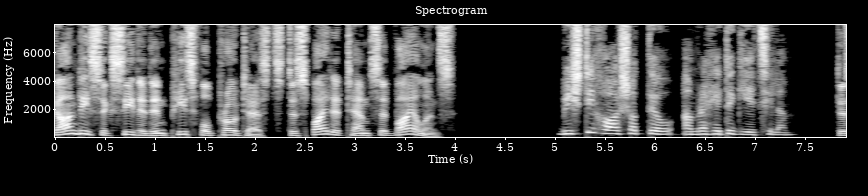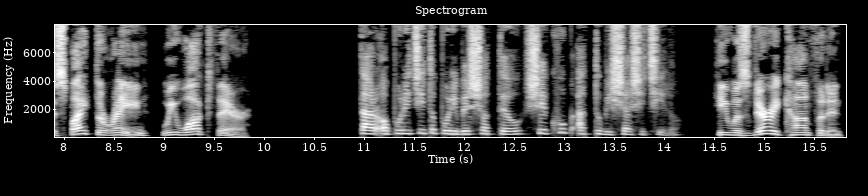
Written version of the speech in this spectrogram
Gandhi succeeded in peaceful protests despite attempts at violence. বৃষ্টি হওয়া সত্ত্বেও আমরা হেঁটে গিয়েছিলাম Despite the rain, we walked there. তার অপরিচিত পরিবেশ সত্ত্বেও সে খুব আত্মবিশ্বাসী ছিল He was very confident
